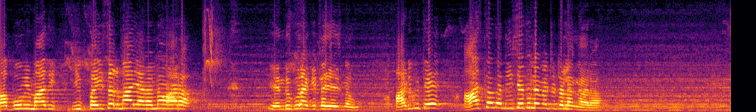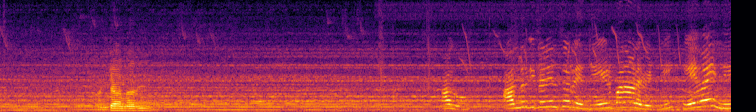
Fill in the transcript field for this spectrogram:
ఆ భూమి మాది ఈ పైసలు మాది అని అన్నావారా ఎందుకు నాకు ఇట్లా చేసినావు? అడిగితే ఆస్తి అంతా నీ చేతుల్లో పెట్టేటోళ్ళం కారా అంటే అన్నది. అగో అందరికి ఇట్లా నిలిచారు ఏంది ఏడు పని ఆడబెట్టి ఏమైంది?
